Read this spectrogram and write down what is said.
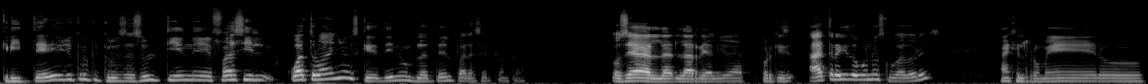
criterio, yo creo que Cruz Azul tiene fácil cuatro años que tiene un platel para ser campeón. O sea, la, realidad. Porque ha traído buenos jugadores. Ángel Romero.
